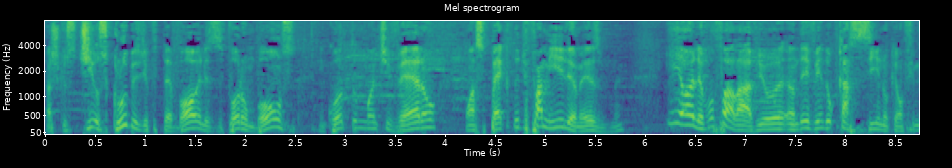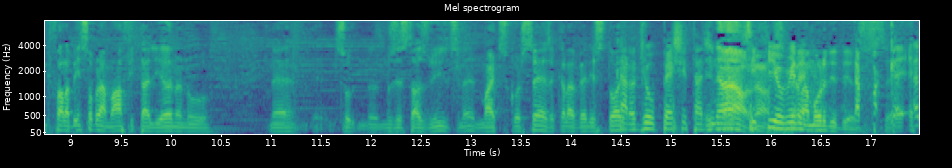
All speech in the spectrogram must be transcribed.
Acho que os, ti- os clubes de futebol eles foram bons enquanto mantiveram um aspecto de família mesmo, né? E olha, eu vou falar, viu? Eu andei vendo o Cassino, que é um filme que fala bem sobre a máfia italiana no, né, nos Estados Unidos, né? Martin Scorsese, aquela velha história. Cara, o Joe Pesci tá demais Não, nesse não, filme, pelo né? amor de Deus. É- é-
